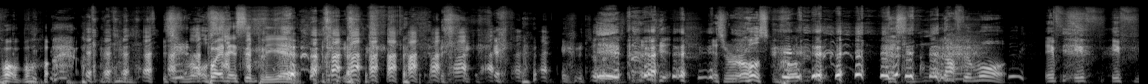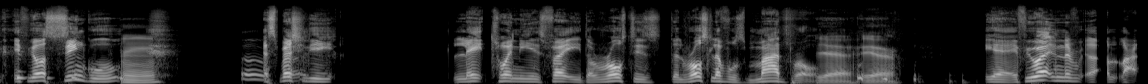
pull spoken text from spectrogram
What? what? It's roast. Putting it simply, yeah. it's roast, bro. It's nothing more. If if if if you're single, Mm. especially late twenties, thirty, the roast is the roast level's mad, bro. Yeah, yeah. Yeah, if you weren't in the uh, like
